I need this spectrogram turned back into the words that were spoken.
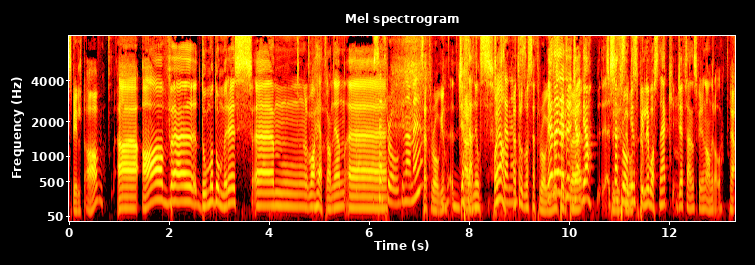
spilt av Eh, av uh, Dum og dummeres eh, Hva heter han igjen? Eh, Seth Rogen er med. Seth Rogen. Jeff Daniels. Å ja, Daniels. jeg trodde det var Seth Rogen Ja, nei, ja, Seth Rogan Rogen spiller Wozniak, Jeff Daniels spiller en annen rolle. Ja.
